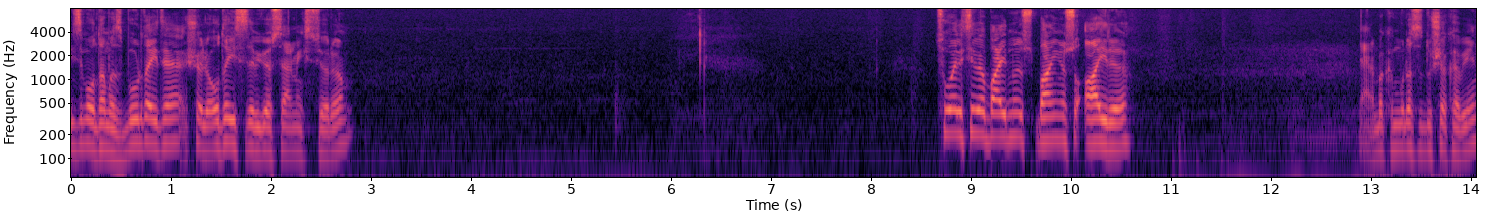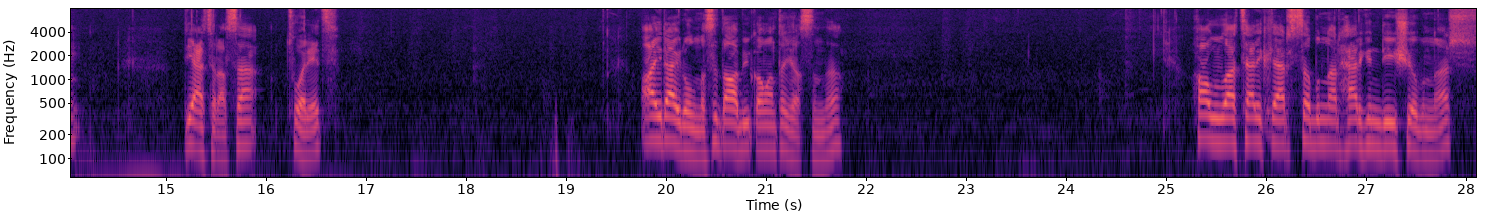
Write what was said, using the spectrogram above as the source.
Bizim odamız buradaydı. Şöyle odayı size bir göstermek istiyorum. Tuvaleti ve banyosu, banyosu ayrı. Yani bakın burası duşakabin. Diğer tarafsa tuvalet. Ayrı ayrı olması daha büyük avantaj aslında. Havlular, terlikler, sabunlar her gün değişiyor bunlar.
